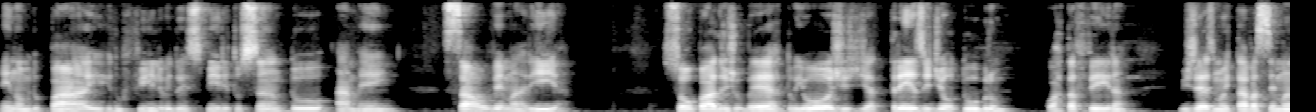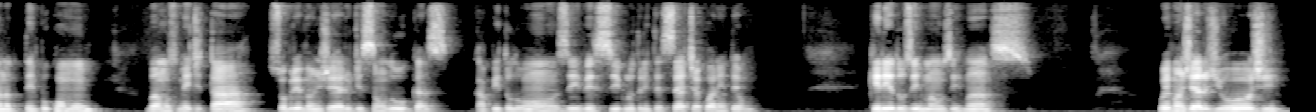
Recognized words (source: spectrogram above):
Em nome do Pai, e do Filho e do Espírito Santo. Amém. Salve Maria. Sou o Padre Gilberto e hoje, dia 13 de outubro, quarta-feira, 28ª semana do tempo comum, vamos meditar sobre o Evangelho de São Lucas, capítulo 11, versículo 37 a 41. Queridos irmãos e irmãs, o Evangelho de hoje,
